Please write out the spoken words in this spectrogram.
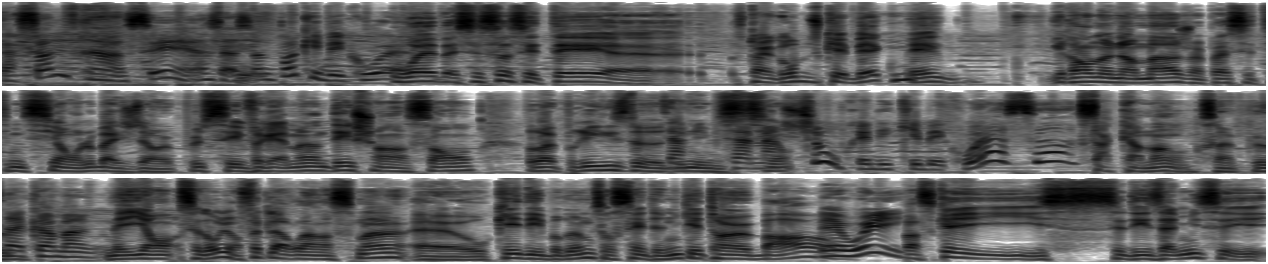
ça sonne français, hein? Ça sonne pas québécois. Ouais, ben c'est ça, c'était euh, c'est un groupe du Québec, mais ils rendent un hommage un peu à cette émission-là. Ben je dis un peu, c'est vraiment des chansons reprises d'une émission. ça marche auprès des Québécois, ça? Ça commence un peu. Ça commence. Mais c'est drôle, ils ont fait leur lancement euh, au Quai des Brumes sur Saint-Denis, qui est un bar. Ben oui. Parce que c'est des amis, c'est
